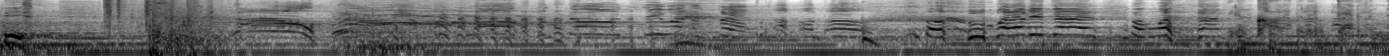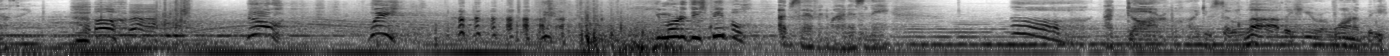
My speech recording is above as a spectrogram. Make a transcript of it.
Please. No! No! no! She wasn't bit. Oh no! Oh, what have you done? Oh, What have They don't call it the little death for nothing. No! Wait! you, you murdered these people! Observant one, isn't he? So love a hero wannabe.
